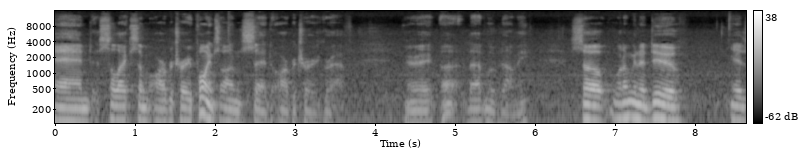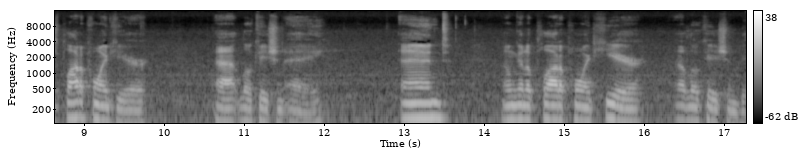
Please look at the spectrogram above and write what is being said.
and select some arbitrary points on said arbitrary graph. All right, uh, that moved on me. So what I'm going to do is plot a point here at location A and I'm going to plot a point here at location B.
